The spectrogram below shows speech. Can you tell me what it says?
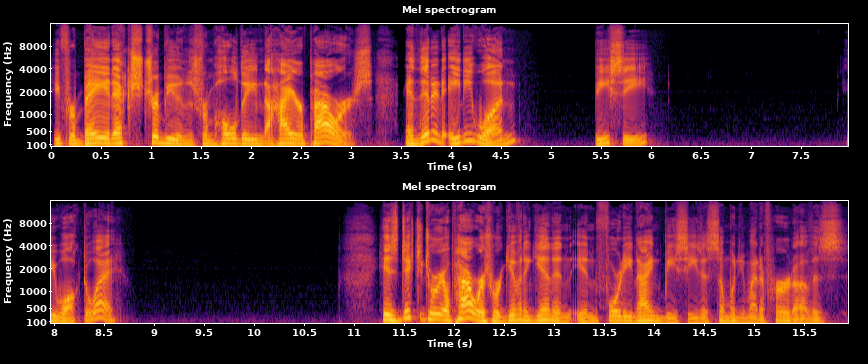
He forbade ex tribunes from holding higher powers. And then in 81 BC, he walked away. His dictatorial powers were given again in, in 49 BC to someone you might have heard of. His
